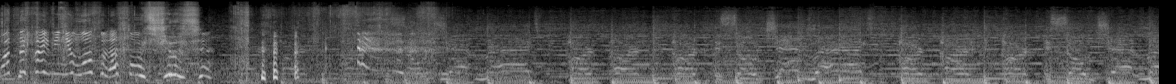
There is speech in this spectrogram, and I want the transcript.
Вот такой мини-влог у нас получился. is so jet lagged.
